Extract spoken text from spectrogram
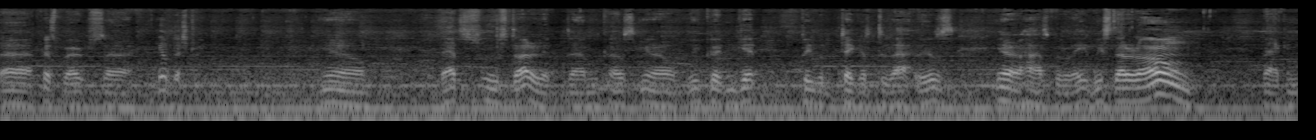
uh, Pittsburgh's uh, Hill District. You know, that's who started it um, because you know we couldn't get people to take us to the it was you know hospital. They, we started our own back in,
